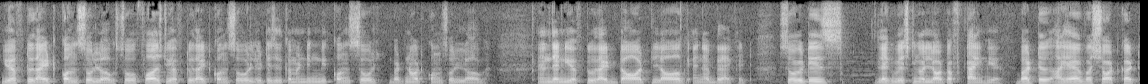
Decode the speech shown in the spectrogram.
you have to write console log. So first you have to write console. It is recommending me console but not console log. And then you have to write dot log and a bracket. So it is like wasting a lot of time here. But uh, i have a shortcut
